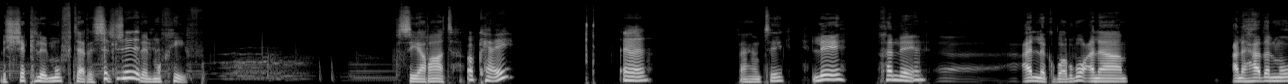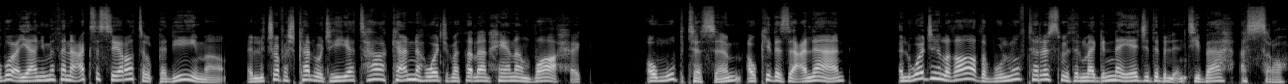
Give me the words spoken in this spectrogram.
للشكل المفترس شكل- الشكل المخيف في سياراتها أوكي آه. فهمتي؟ ليه؟ خلي. آه، أعلق برضو على على هذا الموضوع يعني مثلا عكس السيارات القديمة اللي تشوف أشكال وجهيتها كأنه وجه مثلا أحيانا ضاحك أو مبتسم أو كذا زعلان الوجه الغاضب والمفترس مثل ما قلنا يجذب الانتباه أسرع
